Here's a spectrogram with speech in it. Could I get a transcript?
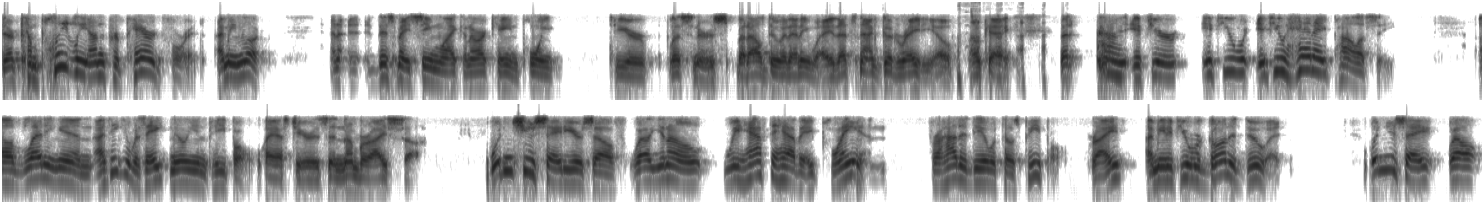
they're completely unprepared for it. I mean, look, and uh, this may seem like an arcane point to your listeners, but I'll do it anyway. That's not good radio, okay? but if you're if you were if you had a policy of letting in, I think it was eight million people last year is the number I saw. Wouldn't you say to yourself, well, you know, we have to have a plan for how to deal with those people, right? I mean, if you were going to do it, wouldn't you say, well,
